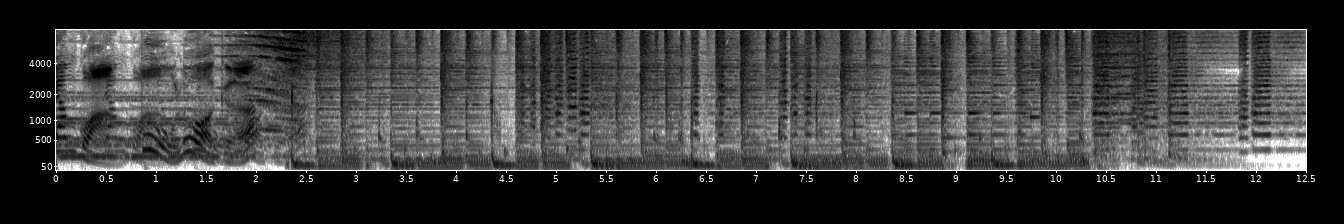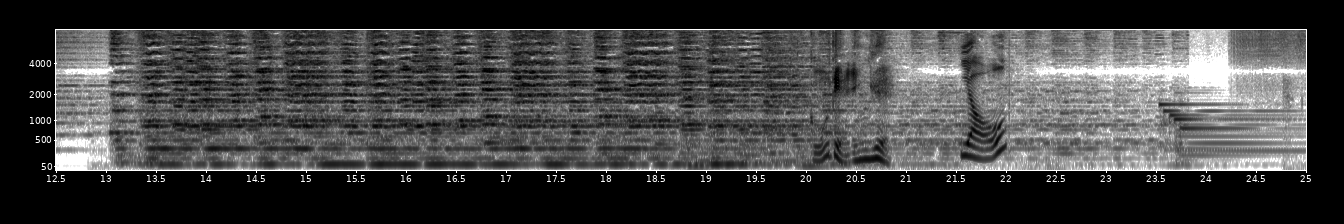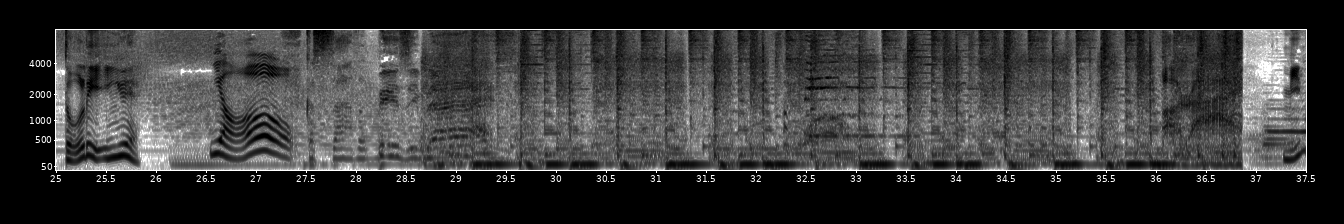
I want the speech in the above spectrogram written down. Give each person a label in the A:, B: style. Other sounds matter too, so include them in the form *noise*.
A: 央广布洛格，古典音乐。
B: 有，
A: 独立音乐。
B: 有，
A: 民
